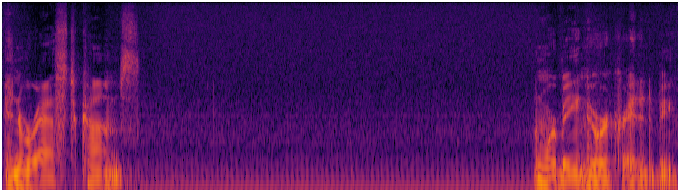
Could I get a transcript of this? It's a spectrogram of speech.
And rest comes when we're being who we're created to be.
